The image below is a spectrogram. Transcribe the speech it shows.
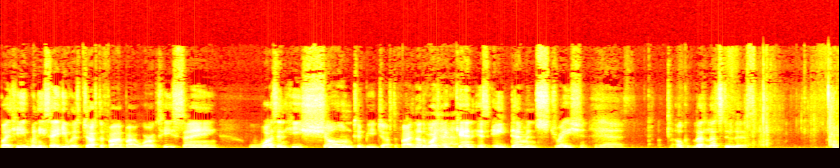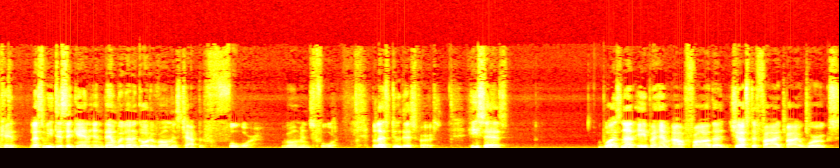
But he, when he said he was justified by works, he's saying, wasn't he shown to be justified? In other words, again, it's a demonstration. Yes. Okay, let, let's do this. Okay, let's read this again, and then we're going to go to Romans chapter 4. Romans 4. But let's do this first. He says, Was not Abraham our father justified by works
